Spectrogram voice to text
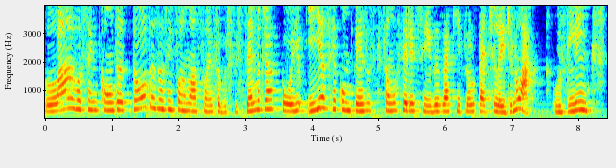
Lá você encontra todas as informações sobre o sistema de apoio e as recompensas que são oferecidas aqui pelo Pet Lady no ar. Os links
